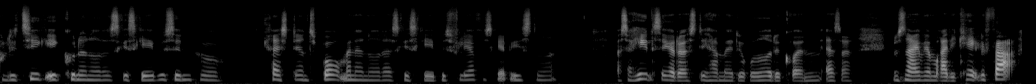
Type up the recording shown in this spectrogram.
politik ikke kun er noget, der skal skabes inde på Christiansborg, men er noget, der skal skabes flere forskellige steder. Og så helt sikkert også det her med det røde og det grønne. Altså, nu snakker vi om radikale før,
